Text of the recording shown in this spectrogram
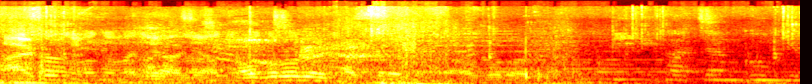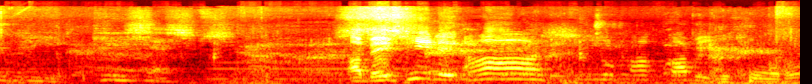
아 아니야 어그로를 잘 어그로를 아 메필이 아 씨, 아 까비. 2층으로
